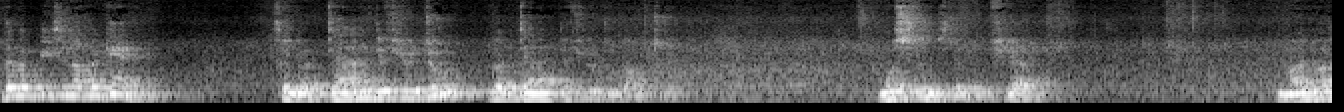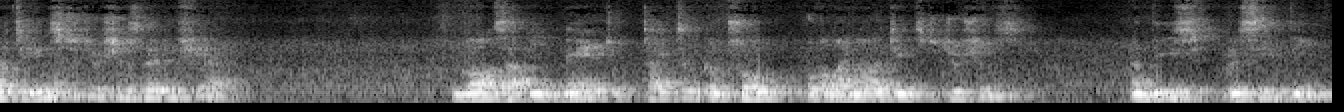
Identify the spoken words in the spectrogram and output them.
they were beaten up again. So you're damned if you do, you're damned if you do not do. Muslims live in fear. Minority institutions live in fear. Laws are being made to tighten control over minority institutions, and these receive the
